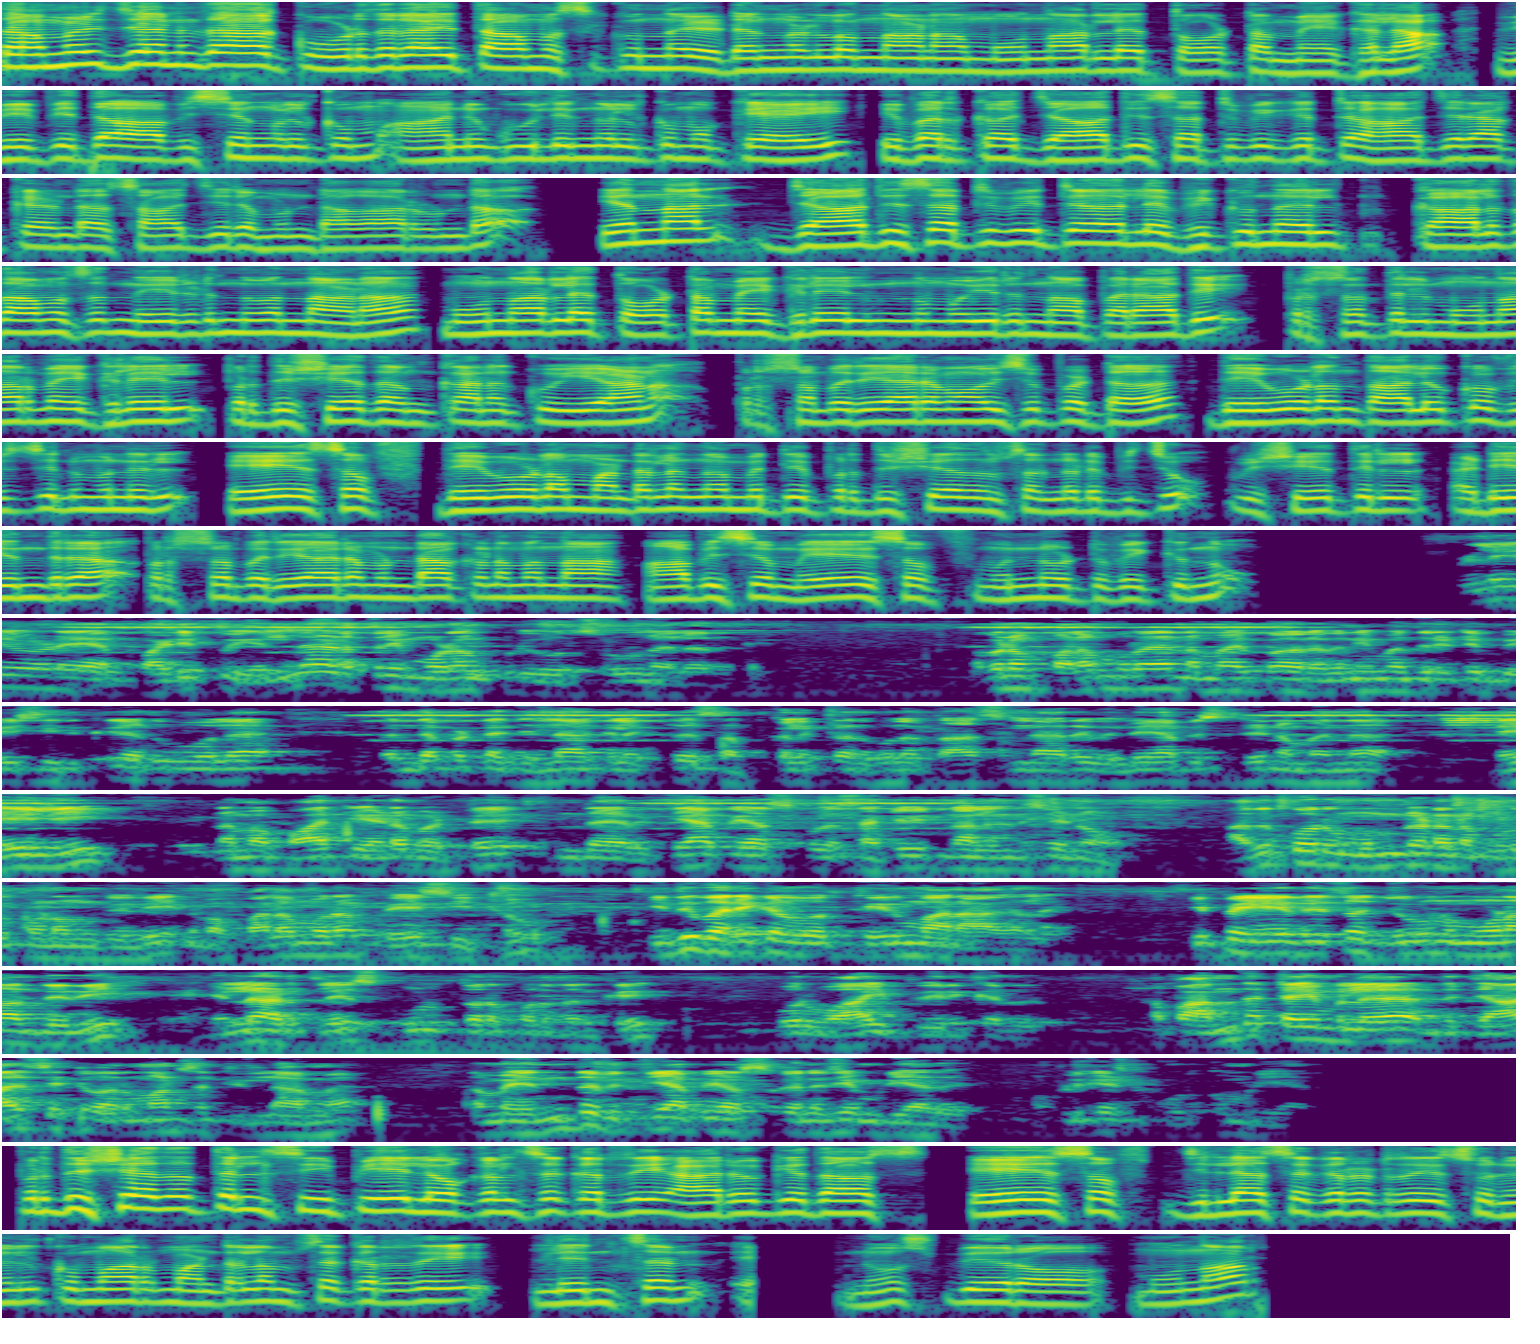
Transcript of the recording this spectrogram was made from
തമിഴ് ജനത കൂടുതലായി താമസിക്കുന്ന ഇടങ്ങളിലൊന്നാണ് മൂന്നാറിലെ തോട്ട മേഖല. വിവിധ ആവശ്യങ്ങൾക്കും ആനുകൂല്യങ്ങൾക്കുമൊക്കെയായി ഇവർക്ക് ജാതി സർട്ടിഫിക്കറ്റ് ഹാജരാക്കേണ്ട സാഹചര്യമുണ്ടാകാറുണ്ട്. എന്നാൽ ജാതി സർട്ടിഫിക്കറ്റ് ലഭിക്കുന്നതിൽ കാലതാമസം നേരിടുന്നുവെന്നാണ് മൂന്നാറിലെ തോട്ടം മേഖലയിൽ നിന്നും ഉയരുന്ന പരാതി പ്രശ്നത്തിൽ മൂന്നാർ മേഖലയിൽ പ്രതിഷേധം കനക്കുകയാണ് പ്രശ്നപരിഹാരം ആവശ്യപ്പെട്ട് ദേവികുളം താലൂക്ക് ഓഫീസിന് മുന്നിൽ എ എസ് എഫ് ദേവികുളം മണ്ഡലം കമ്മിറ്റി പ്രതിഷേധം സംഘടിപ്പിച്ചു വിഷയത്തിൽ അടിയന്തര പ്രശ്നപരിഹാരമുണ്ടാക്കണമെന്ന ആവശ്യം എ എസ് എഫ് മുന്നോട്ട് വയ്ക്കുന്നു பிள்ளைகளுடைய படிப்பு எல்லா இடத்துலையும் முடங்கக்கூடிய ஒரு சூழ்நிலை இருக்கு அப்புறம் பலமுறை நம்ம இப்போ ரெவன்யூ மந்திரிட்டையும் பேசியிருக்கு. அதுபோல் பந்தப்பட்ட ஜில்லா கலெக்டர் சப் கலெக்டர் அதுபோல் தாசில்தார் வில்லேஜ் நம்ம என்ன டெய்லி நம்ம பார்த்து இடப்பட்டு இந்த வித்யாபியாசக்குள்ள சர்டிஃபிகேட்னால என்ன செய்யணும்? அதுக்கு ஒரு முன்கடனை கொடுக்கணும்னு சொல்லி நம்ம பலமுறை பேசிட்டோம் இது வரைக்கும் அது ஒரு தீர்மானம் ஆகலை. இப்போ ஏதேசம் ஜூன் மூணாம் தேதி எல்லா இடத்துலையும் ஸ்கூல் திறப்புறதற்கு ஒரு வாய்ப்பு இருக்கிறது. அப்போ அந்த டைமில் இந்த ஜாதி செட்டு வருமான செட்டு இல்லாமல் நம்ம எந்த வித்தியாபியாசத்துக்கும் என்ன செய்ய முடியாது? அப்ளிகேஷன் கொடுக்க முடியாது. പ്രതിഷേധത്തിൽ C P I local secretary Arogyadas A S F ജില്ലാ സെക്രട്ടറി സുനിൽകുമാർ മണ്ഡലം secretary Linson news bureau Munnar.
